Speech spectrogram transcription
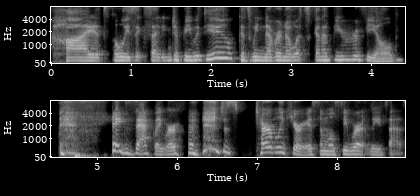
Hi, it's always exciting to be with you because we never know what's going to be revealed. exactly. We're just terribly curious and we'll see where it leads us.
